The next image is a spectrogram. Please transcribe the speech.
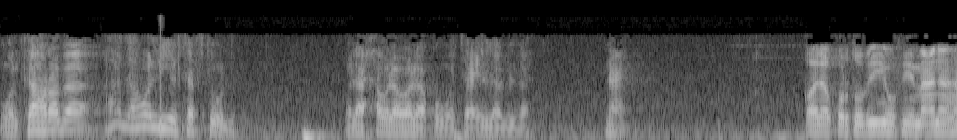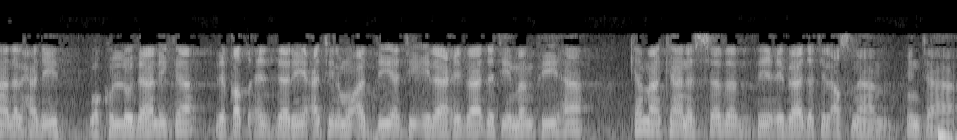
والكهرباء هذا هو اللي يلتفتون له. ولا حول ولا قوة إلا بالله. نعم. قال القرطبي في معنى هذا الحديث وكل ذلك لقطع الذريعة المؤدية إلى عبادة من فيها كما كان السبب في عبادة الأصنام. انتهى.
